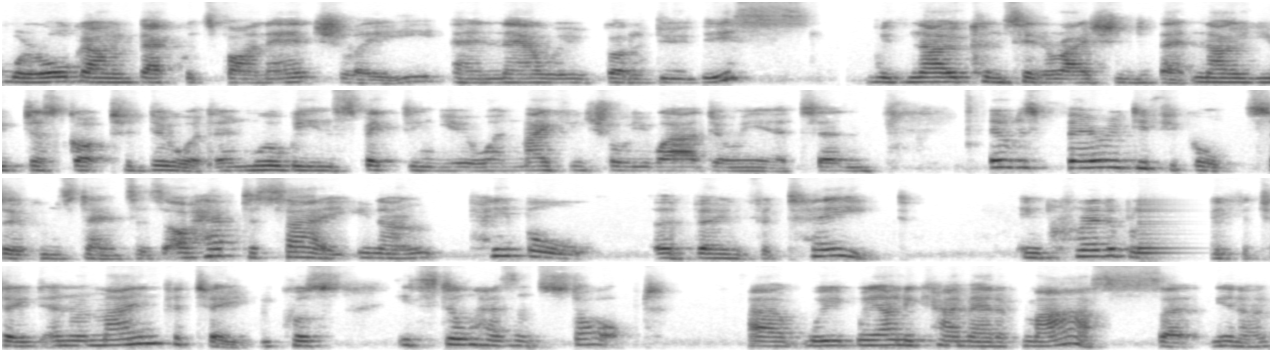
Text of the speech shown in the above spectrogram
we're all going backwards financially, and now we've got to do this with no consideration to that. No, you've just got to do it, and we'll be inspecting you and making sure you are doing it. And it was very difficult circumstances. I have to say, you know, people have been fatigued, incredibly fatigued, and remain fatigued because it still hasn't stopped. Uh, we, we only came out of masks, uh, you know,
